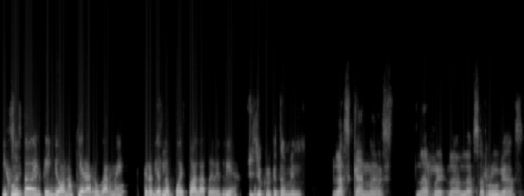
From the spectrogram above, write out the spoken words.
Y justo el que yo no quiera arrugarme, creo que es lo opuesto a la rebeldía. Y yo creo que también las canas, la re- la- las arrugas,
